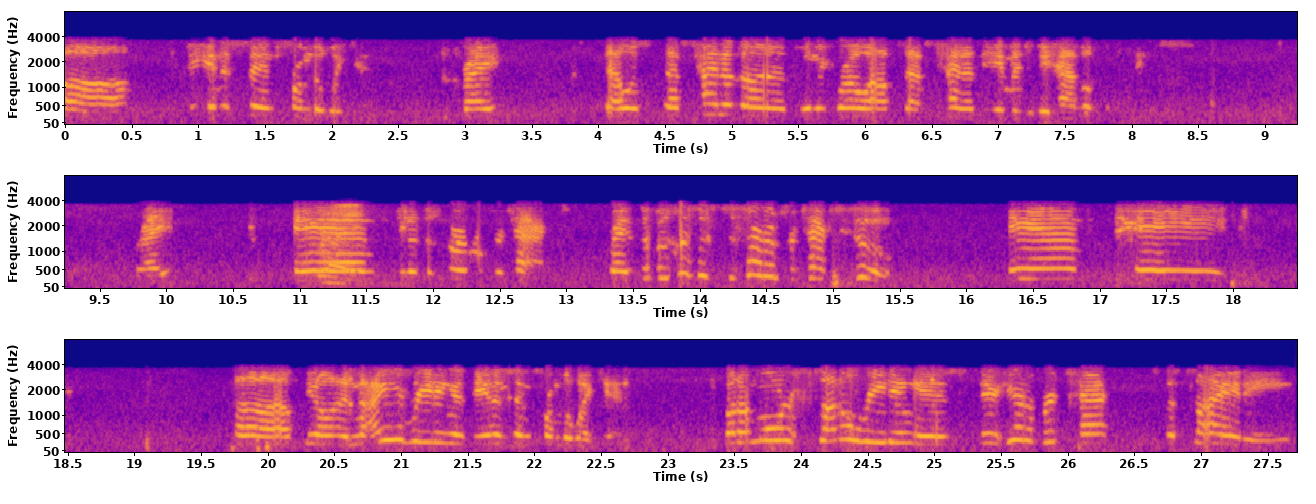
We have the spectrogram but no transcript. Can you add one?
uh, the innocent from the wicked, right? That was that's kind of the when we grow up, that's kind of the image we have of the police, right? And you know, to serve and protect, right? But this is to serve and protect who? And a uh, you know, a naive reading is the innocent from the wicked. But a more subtle reading is they're here to protect society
